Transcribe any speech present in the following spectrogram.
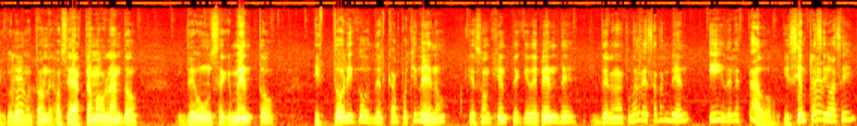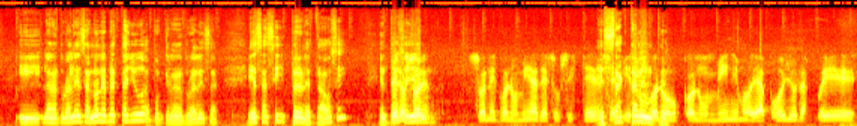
y con un montón de... O sea, estamos hablando de un segmento histórico del campo chileno que son gente que depende de la naturaleza también y del Estado. Y siempre ha sido así. Y la naturaleza no le presta ayuda porque la naturaleza es así, pero el Estado sí. Entonces pero son, economías de subsistencia Exactamente. que con, un mínimo de apoyo las puede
